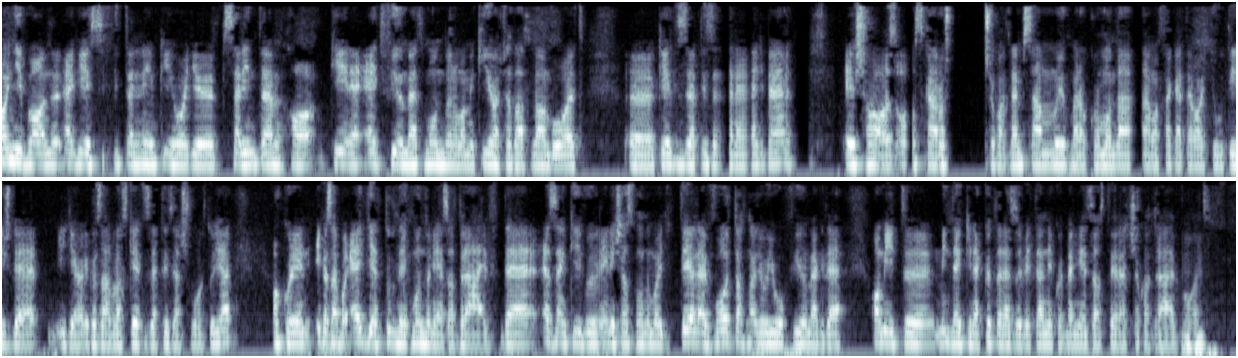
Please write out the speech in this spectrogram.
Annyiban egészíteném ki, hogy szerintem, ha kéne egy filmet mondanom, ami kihagyhatatlan volt 2011-ben, és ha az oszkáros sokat nem számoljuk, mert akkor mondanám a Fekete Hattyút is, de így igazából az 2010-es volt, ugye? Akkor én igazából egyet tudnék mondani, ez a Drive. De ezen kívül én is azt mondom, hogy tényleg voltak nagyon jó filmek, de amit mindenkinek kötelezővé tennék, hogy megnézze, az tényleg csak a Drive volt. Mm-hmm.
